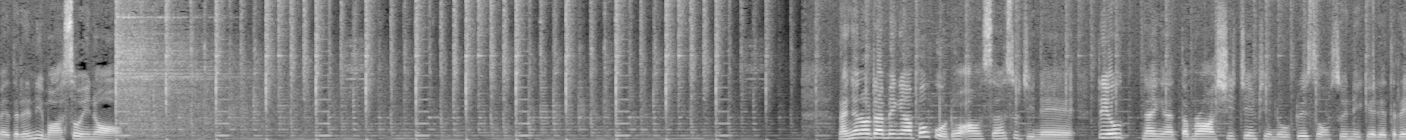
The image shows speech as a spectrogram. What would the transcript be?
မယ့်သတင်းတွေမှာဆိုရင်တော့နိုင်ငံတော်တိုင်ပင်ခံပုဂ္ဂိုလ်ဒေါ်အောင်ဆန်းစုကြည်နဲ့တရုတ်နိုင်ငံသမ္မတရှီကျင်းဖျင်တို့တွေ့ဆုံဆွေးနွေးခဲ့တဲ့သတ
